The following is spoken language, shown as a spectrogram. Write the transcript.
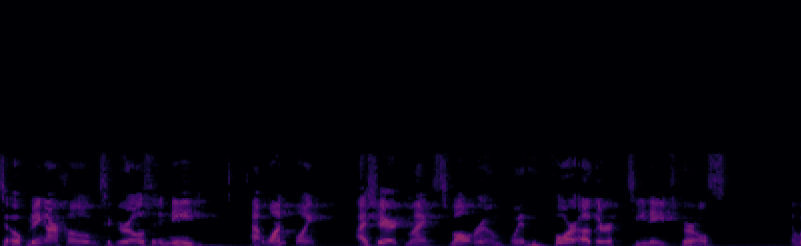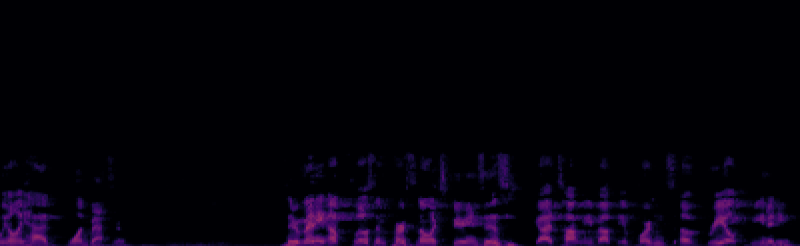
to opening our home to girls in need. At one point, I shared my small room with four other teenage girls, and we only had one bathroom. Through many up close and personal experiences, God taught me about the importance of real community,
